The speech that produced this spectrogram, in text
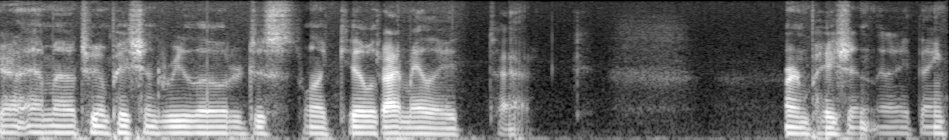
You're out ammo, too impatient to reload, or just want to kill, try melee attack. More impatient than anything.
